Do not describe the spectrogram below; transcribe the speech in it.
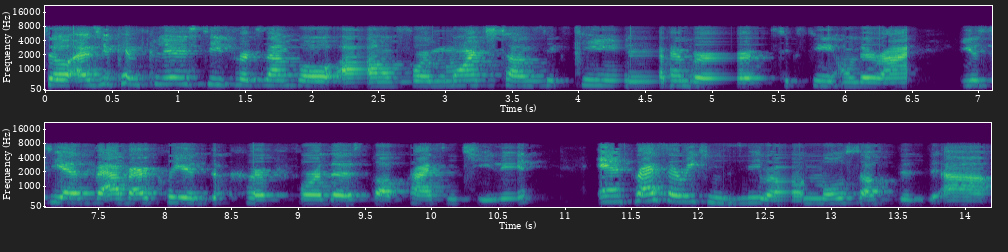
So as you can clearly see, for example, um, for March 2016, September 16 on the right, you see a, very clear curve for the spot price in Chile. And prices are reaching zero most of the, uh,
